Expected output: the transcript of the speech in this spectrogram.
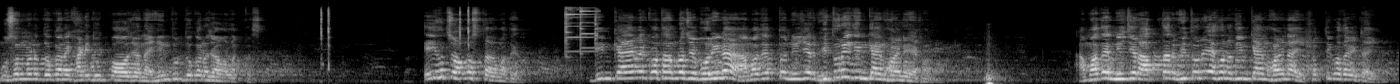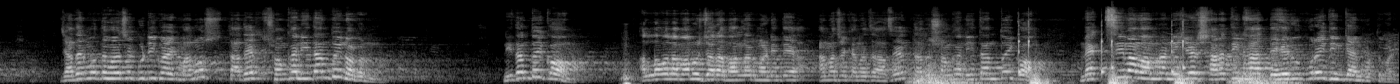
মুসলমানের দোকানে খাঁটি দুধ পাওয়া যায় না, হিন্দুর দোকানে যাওয়া লাগতেছে। এই হচ্ছে অবস্থা আমাদের। দিন কায়েমের কথা আমরা যে বলি না, আমাদের তো নিজের ভিতরেই দিন কায়েম হয় না এখন। আমাদের নিজের আত্মার ভিতরে এখনও দিন কায়েম হয় নাই, সত্যি কথা এটাই। যাদের মধ্যে হয়েছে কোটি কয়েক মানুষ, তাদের সংখ্যা নিতান্তই নগণ্য। নিতান্তই কম। আল্লাহওয়ালা মানুষ যারা বাংলার মাটিতে আনাচে কানাচে আছেন, তাদের সংখ্যা নিতান্তই কম। ম্যাক্সিমাম আমরা নিজের সাড়ে তিন হাত দেহের উপরেই দিন কায়েম করতে পারি।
